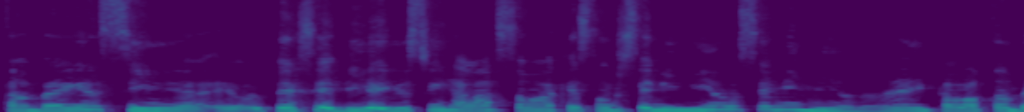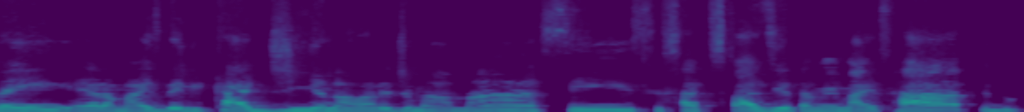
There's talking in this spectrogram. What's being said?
Também, assim, é, eu percebia isso em relação à questão de ser menino ou ser menina, né? Então, ela também era mais delicadinha na hora de mamar, assim, se satisfazia também mais rápido.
